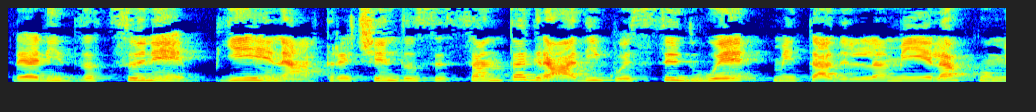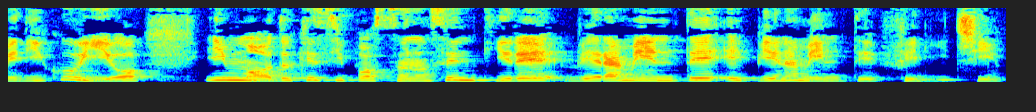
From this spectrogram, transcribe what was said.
realizzazione piena a 360 gradi queste due metà della mela, come dico io, in modo che si possano sentire veramente e pienamente felici.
